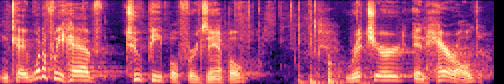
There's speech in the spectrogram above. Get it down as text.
Okay, what if we have two people, for example, Richard and Harold? Let's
